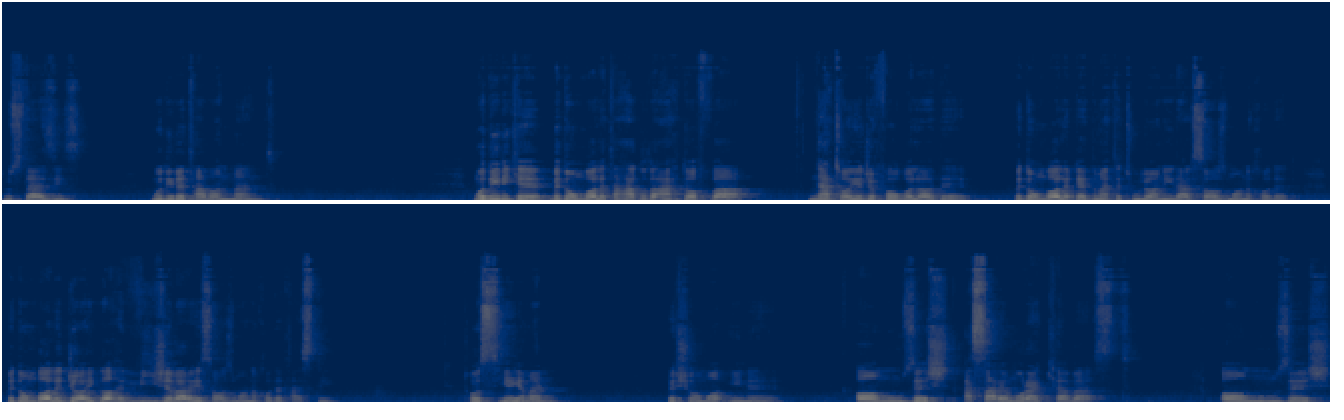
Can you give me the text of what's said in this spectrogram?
دوست عزیز مدیر توانمند. مدیری که به دنبال تحقق اهداف و نتایج فوقالعاده به دنبال قدمت طولانی در سازمان خودت به دنبال جایگاه ویژه برای سازمان خودت هستی. توصیه من به شما اینه آموزش اثر مرکب است. آموزش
